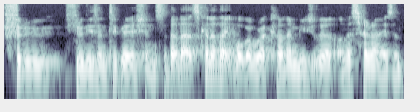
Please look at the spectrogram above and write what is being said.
through through these integrations. So that, that's kind of like what we're working on immediately on this horizon.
